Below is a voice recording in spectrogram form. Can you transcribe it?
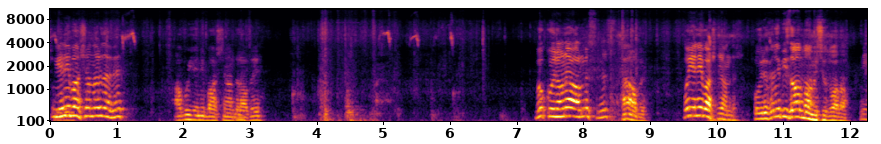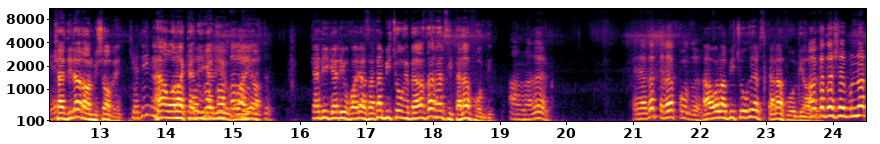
Şu yeni başlayanları da ver. Abi bu yeni başlayandır abi. Bu kuyruğunu almışsınız. He abi. Bu yeni başlayandır. Kuyruğunu biz almamışız valla. Niye? Kediler almış abi. Kedi mi? He, valla kedi geliyor, Kartal var ya. almıştı. Kedi geliyor yukarıya zaten birçoğu beyazlar hepsi telef oldu. Anladım. Da telef oldu. Ha valla birçoğu hepsi telef oldu abi. Arkadaşlar bunlar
